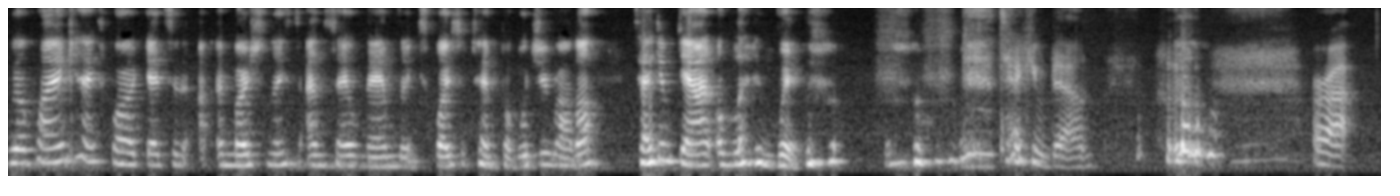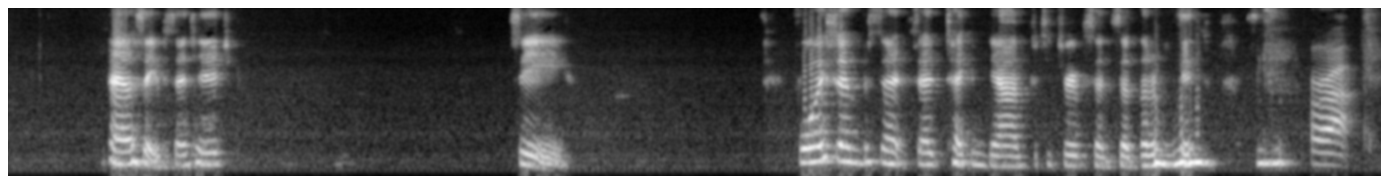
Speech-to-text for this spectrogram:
we are playing Connect Explorer against an uh, emotionally unstable man with an explosive temper. Would you rather take him down or let him win? take him down. Alright. Okay, let's see. Percentage. C. 47% said take him down, 53% said let him win. Alright,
